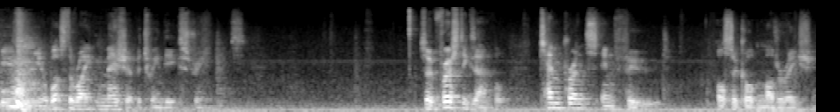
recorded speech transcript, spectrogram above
you know what's the right measure between the extremes. So first example, temperance in food, also called moderation.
